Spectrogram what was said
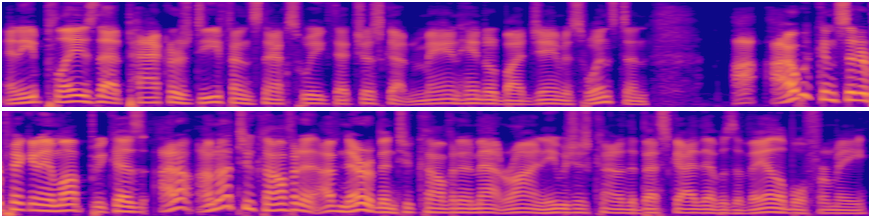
and he plays that Packers defense next week that just got manhandled by Jameis Winston. I, I would consider picking him up because I don't. I'm not too confident. I've never been too confident in Matt Ryan. He was just kind of the best guy that was available for me.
